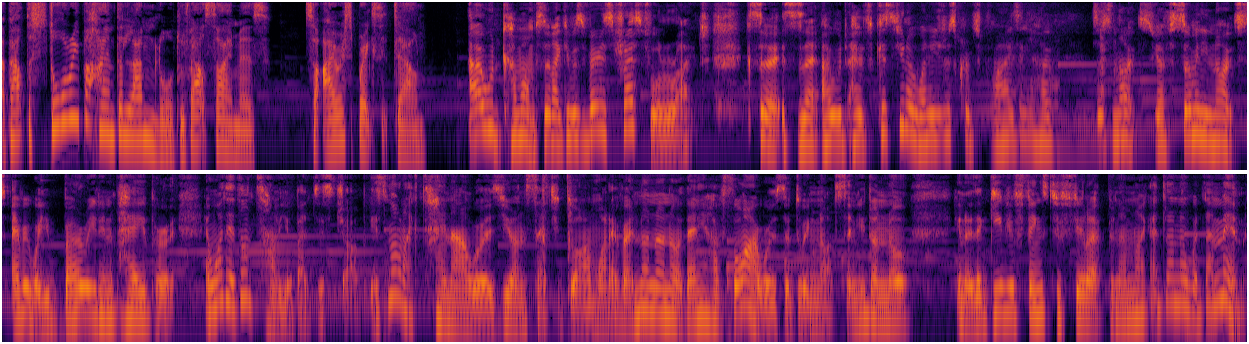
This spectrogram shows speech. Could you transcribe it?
about the story behind the landlord with Alzheimer's, so Iris breaks it down. I would come home, so like it was very stressful, right? So it's that I would because you know when you do script supervising, you have those notes. You have so many notes everywhere. You buried in paper. And what they don't tell you about this job, it's not like ten hours. You on set, you go on whatever. No, no, no. Then you have four hours of doing notes, and you don't know. You know they give you things to fill up, and I'm like, I don't know what that means.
